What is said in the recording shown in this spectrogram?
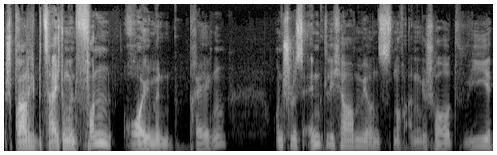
sprachliche Bezeichnungen von Räumen prägen. Und schlussendlich haben wir uns noch angeschaut, wie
